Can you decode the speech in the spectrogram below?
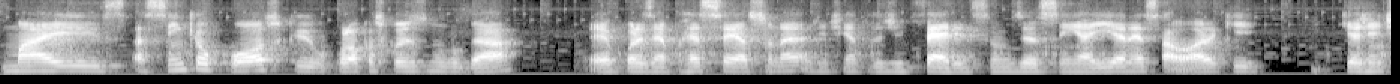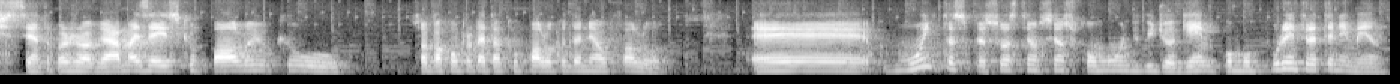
mas assim que eu posso, que eu coloco as coisas no lugar, é, por exemplo, recesso, né? A gente entra de férias, vamos dizer assim, aí é nessa hora que, que a gente senta para jogar, mas é isso que o Paulo e o que o. Só para complementar o que o Paulo e o que o Daniel falou. É, muitas pessoas têm um senso comum de videogame como puro entretenimento,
